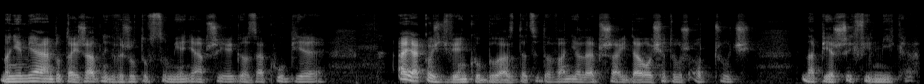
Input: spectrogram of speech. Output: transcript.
No nie miałem tutaj żadnych wyrzutów sumienia przy jego zakupie, a jakość dźwięku była zdecydowanie lepsza i dało się to już odczuć na pierwszych filmikach.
